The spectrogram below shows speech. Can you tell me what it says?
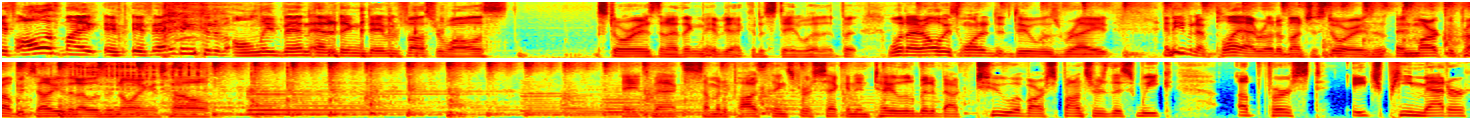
if all of my if, if editing could have only been editing David Foster Wallace stories, then I think maybe I could have stayed with it. But what I'd always wanted to do was write, and even at Play, I wrote a bunch of stories. And Mark would probably tell you that I was annoying as hell. Hey, it's Max. I'm going to pause things for a second and tell you a little bit about two of our sponsors this week. Up first, HP Matter.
